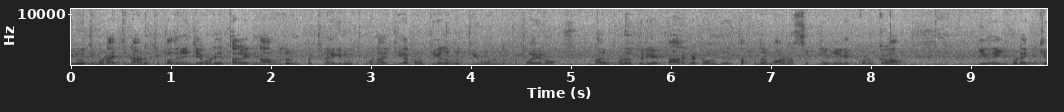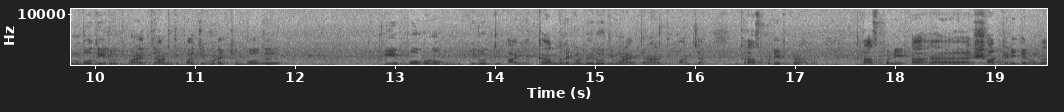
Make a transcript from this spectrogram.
இருபத்தி மூணாயிரத்தி நானூற்றி பதினஞ்சை உடைத்தால் என்ன ஆகுதுன்னு பார்த்தீங்கன்னா இருபத்தி மூணாயிரத்தி இரநூத்தி எழுபத்தி ஒன்றுக்கு போயிடும் நான் இவ்வளோ பெரிய டார்கெட்டை வந்து தப்புதமான சிக்னல்களை கொடுக்கலாம். இதை உடைக்கும் போது இருபத்தி மூணாயிரத்தி நானூற்றி பாஞ்சு உடைக்கும் போது இப்படியே போகணும். இருபத்தி எக்காரணத்தை கொண்டு இருபத்தி மூணாயிரத்தி நானூற்றி பாஞ்சை கிராஸ் பண்ணிடக்கூடாது கிராஸ் பண்ணிட்டா ஷார்ட் அடிக்கிறவங்க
